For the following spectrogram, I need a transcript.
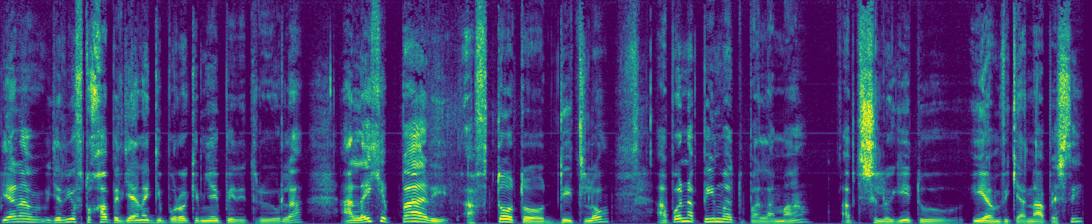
για, ένα, για δύο φτωχά παιδιά, ένα γκυμπουρό και μια υπηρετριούλα, αλλά είχε πάρει αυτό το τίτλο από ένα ποίημα του Παλαμά, από τη συλλογή του Ιαμβη και Ανάπεστη,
